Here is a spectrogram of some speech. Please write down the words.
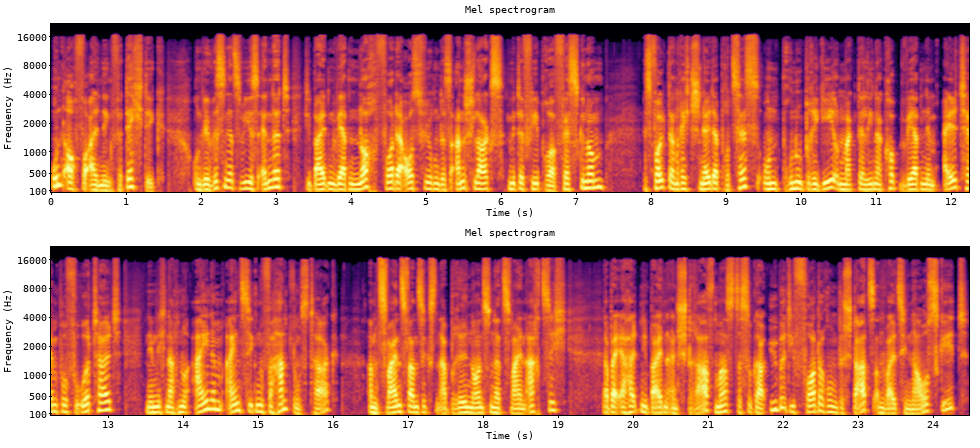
und auch vor allen Dingen verdächtig. Und wir wissen jetzt, wie es endet. Die beiden werden noch vor der Ausführung des Anschlags Mitte Februar festgenommen. Es folgt dann recht schnell der Prozess und Bruno Breguet und Magdalena Kopp werden im Eiltempo verurteilt, nämlich nach nur einem einzigen Verhandlungstag am 22. April 1982. Dabei erhalten die beiden ein Strafmaß, das sogar über die Forderung des Staatsanwalts hinausgeht.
